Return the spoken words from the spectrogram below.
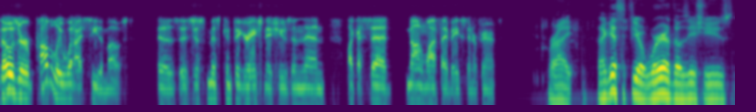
those are probably what i see the most is is just misconfiguration issues and then like i said non wi-fi based interference Right. And I guess if you're aware of those issues,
